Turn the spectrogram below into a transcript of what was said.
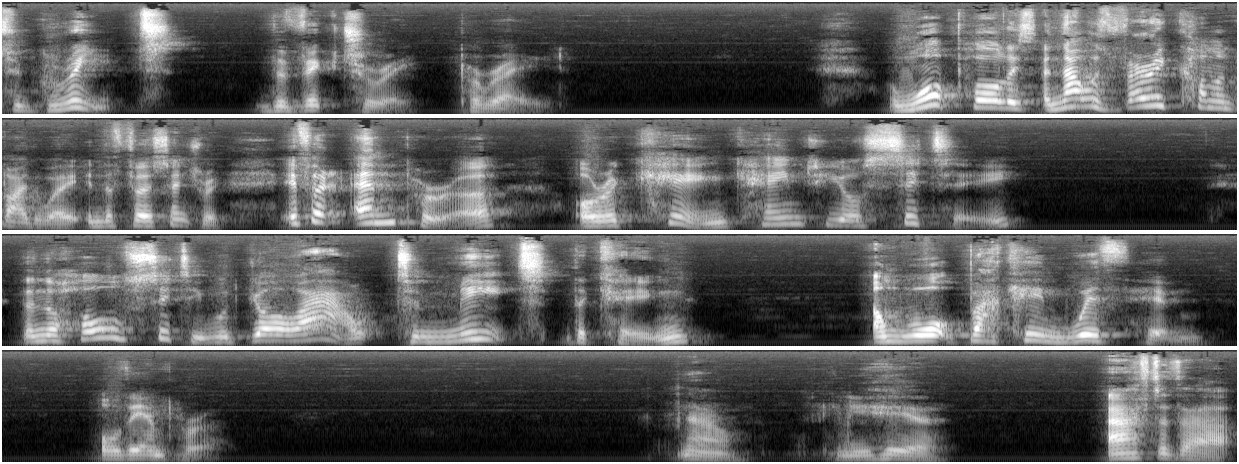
to greet the victory parade. And what Paul is, and that was very common, by the way, in the first century. If an emperor or a king came to your city, then the whole city would go out to meet the king and walk back in with him or the emperor. Now, can you hear? After that,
